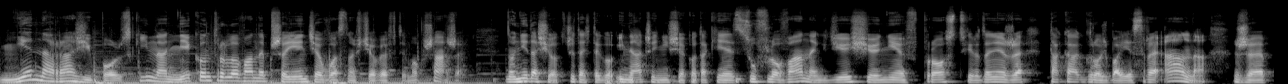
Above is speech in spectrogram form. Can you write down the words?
nie narazi Polski na niekontrolowane przejęcia własnościowe w tym obszarze. No nie da się odczytać tego inaczej niż jako takie suflowane gdzieś nie wprost twierdzenie, że taka groźba jest realna, że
